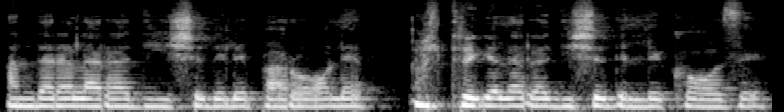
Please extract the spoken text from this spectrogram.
andare alla radice delle parole, oltre che alla radice delle cose.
